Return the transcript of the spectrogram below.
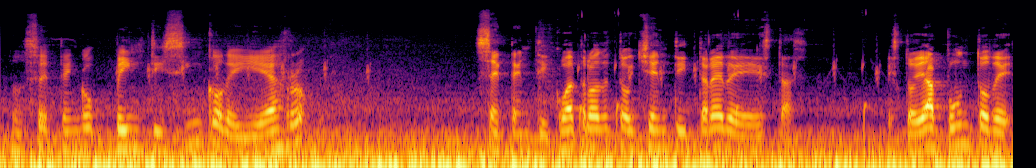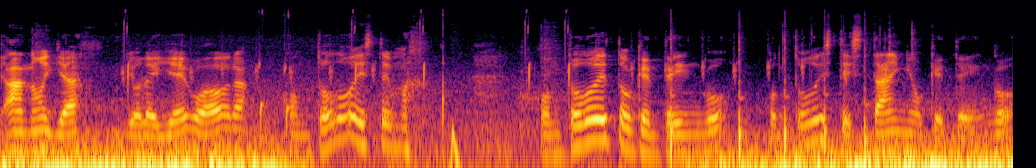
Entonces tengo 25 de hierro. 74 de 83 de estas. Estoy a punto de... Ah, no, ya. Yo le llego ahora. Con todo este... Con todo esto que tengo. Con todo este estaño que tengo.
